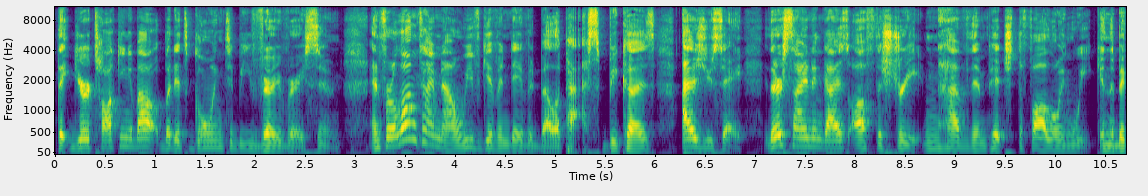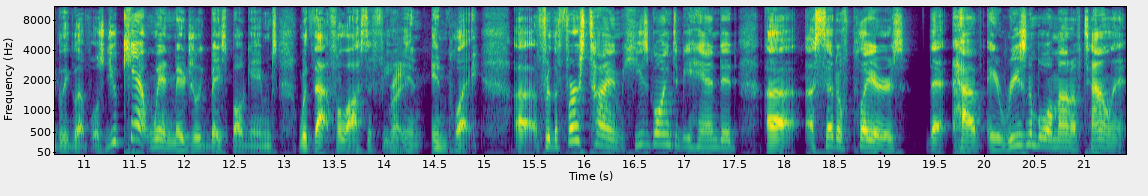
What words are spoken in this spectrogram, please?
that you're talking about, but it's going to be very very soon. And for a long time now, we've given David Bell a pass because, as you say, they're signing guys off the street and have them pitch the following week in the big league levels. You can't win Major League Baseball games with that philosophy Right. in in play. Uh, for the first time, he's going to be handed uh, a set of players that have a reasonable amount of talent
